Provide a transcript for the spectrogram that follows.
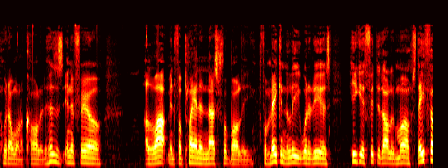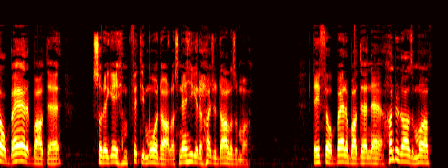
what I want to call it. That's his NFL allotment for playing in the National Football League for making the league what it is. He get fifty dollars a month. They felt bad about that, so they gave him fifty more dollars. Now he get hundred dollars a month. They felt bad about that. Now hundred dollars a month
